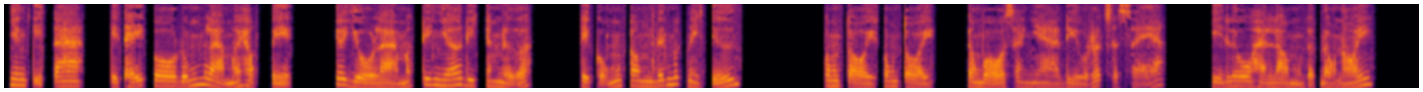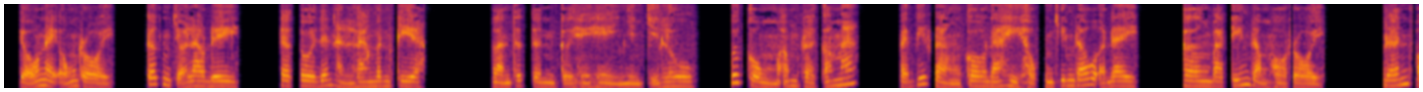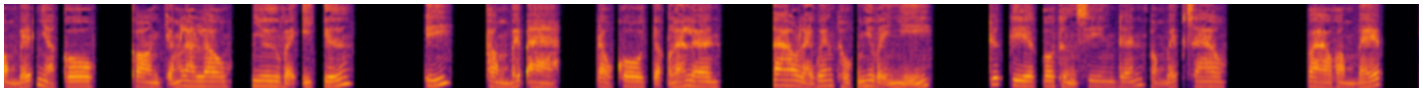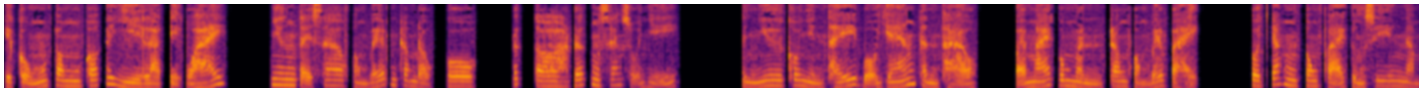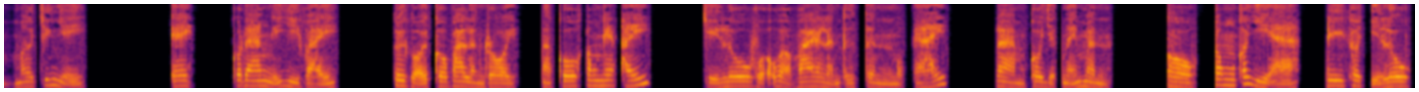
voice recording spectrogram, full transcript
nhưng chị ta thì thấy cô đúng là mới học việc, cho dù là mất trí nhớ đi chăng nữa, thì cũng không đến mức này chứ. Không tồi, không tồi, toàn bộ sàn nhà đều rất sạch sẽ. Chị Lô hài lòng gật đầu nói, chỗ này ổn rồi, cất chỗ lao đi, theo tôi đến hành lang bên kia. Lạnh tư tình cười hì hì nhìn chị Lu, cuối cùng ông trời có mắt, phải biết rằng cô đã hì hục chiến đấu ở đây hơn 3 tiếng đồng hồ rồi. Đến phòng bếp nhà cô, còn chẳng lao lâu như vậy ý chứ. Ý, phòng bếp à, đầu cô chợt lá lên, sao lại quen thuộc như vậy nhỉ? Trước kia cô thường xuyên đến phòng bếp sao? Vào phòng bếp thì cũng không có cái gì là kỳ quái, nhưng tại sao phòng bếp trong đầu cô rất to, rất sáng sủa nhỉ? Hình như cô nhìn thấy bộ dáng thành thạo, thoải mái của mình trong phòng bé vậy. Cô chắc không phải thường xuyên nằm mơ chứ nhỉ? Ê, cô đang nghĩ gì vậy? Tôi gọi cô ba lần rồi mà cô không nghe thấy. Chị Lưu vỗ vào vai lạnh tự tình một cái, làm cô giật nảy mình. Ồ, không có gì ạ, đi thôi chị Lưu.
